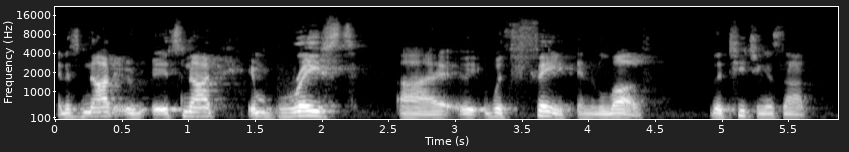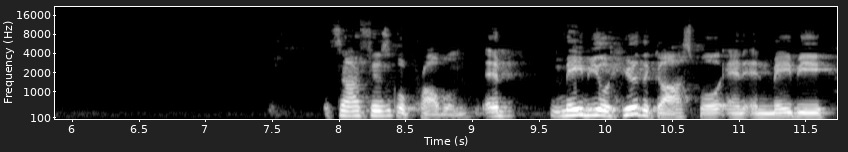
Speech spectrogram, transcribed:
And it's not, it's not embraced uh, with faith and love. The teaching is not. It's not a physical problem. And maybe you'll hear the gospel and, and maybe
